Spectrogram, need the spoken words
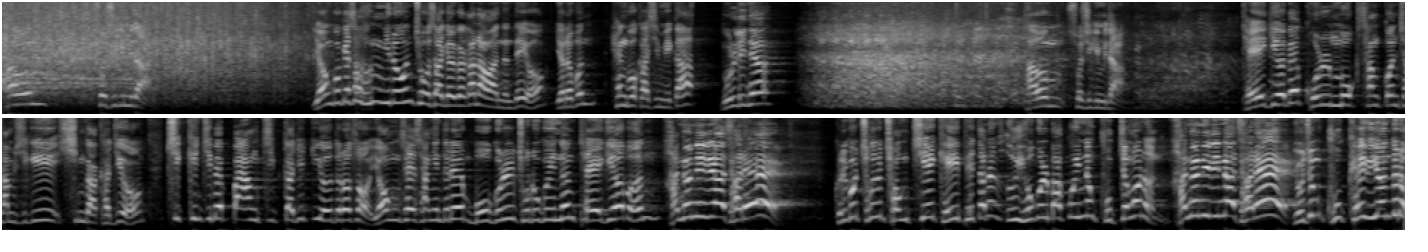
다음 소식입니다. 영국에서 흥미로운 조사 결과가 나왔는데요. 여러분 행복하십니까? 놀리냐? 다음 소식입니다. 대기업의 골목 상권 잠식이 심각하지요. 치킨집에 빵집까지 뛰어들어서 영세 상인들의 목을 조르고 있는 대기업은 하는 일이나 잘해 그리고 저 정치에 개입했다는 의혹을 받고 있는 국정원은 하는 일이나 잘해 요즘 국회의원들은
